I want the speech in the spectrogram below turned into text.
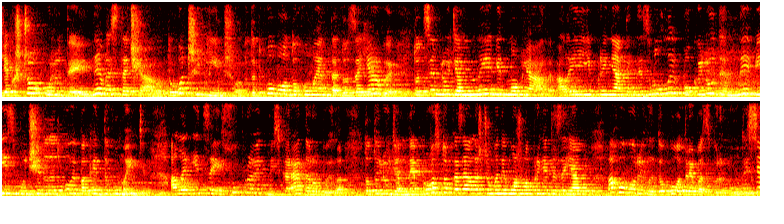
Якщо у людей не вистачало того чи іншого додаткового документа до заяви, то цим людям не відмовляли, але її прийняти не змогли, поки люди не візьмуть ще додатковий пакет документів. Але і цей супровід міська рада робила. Тобто людям не просто казали, що ми не можемо прийняти заяву, а говорили, до кого треба звернутися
